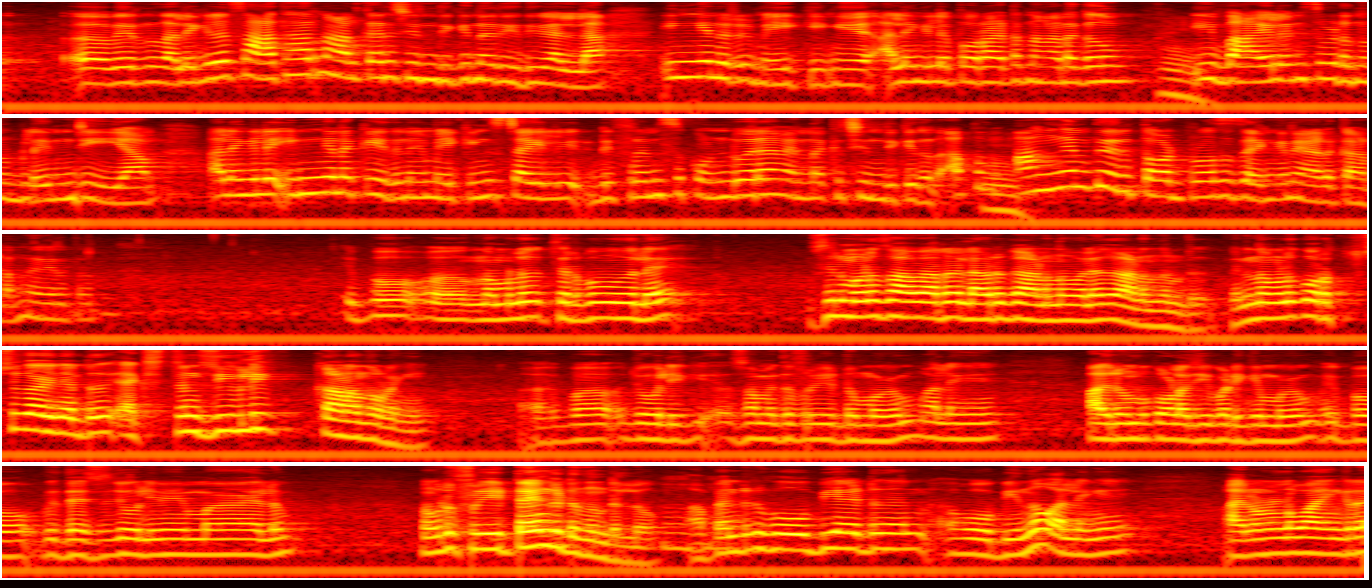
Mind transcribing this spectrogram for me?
വരുന്നത്. അല്ലെങ്കിൽ സാധാരണ ആൾക്കാർ ചിന്തിക്കുന്ന രീതിയിലല്ല ഇങ്ങനൊരു മേക്കിംഗ് അല്ലെങ്കിൽ പൊറാട്ട നാടകവും ഈ വയലൻസ് ഇവിടെ ഒന്ന് ബ്ലെൻഡ് ചെയ്യാം. അല്ലെങ്കിൽ ഇങ്ങനെയൊക്കെ ഇതിനെ മേക്കിംഗ് സ്റ്റൈലിൽ ഡിഫറൻസ് കൊണ്ടുവരാം എന്നൊക്കെ ചിന്തിക്കുന്നത്. അപ്പം അങ്ങനത്തെ ഒരു തോട്ട് പ്രോസസ്സ് എങ്ങനെയാണ് കടന്നു വരുന്നത്? ഇപ്പോൾ നമ്മൾ ചെറുപ്പം മുതലേ സിനിമകൾ സാധാരണ എല്ലാവരും കാണുന്ന പോലെ കാണുന്നുണ്ട്. പിന്നെ നമ്മൾ കുറച്ച് കഴിഞ്ഞിട്ട് എക്സ്റ്റെൻസീവ്ലി കാണാൻ തുടങ്ങി. ഇപ്പോൾ ജോലിക്ക് സമയത്ത് ഫ്രീ കിട്ടുമ്പോഴും അല്ലെങ്കിൽ അതിനു മുമ്പ് കോളേജിൽ പഠിക്കുമ്പോഴും ഇപ്പോൾ വിദേശ ജോലി ചെയ്യുമ്പോഴായാലും നമുക്ക് ഫ്രീ ടൈം കിട്ടുന്നുണ്ടല്ലോ. അപ്പം എന്റെ ഒരു ഹോബി ആയിട്ട് ഞാൻ ഹോബിന്നോ അല്ലെങ്കിൽ അതിനോടുള്ള ഭയങ്കര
